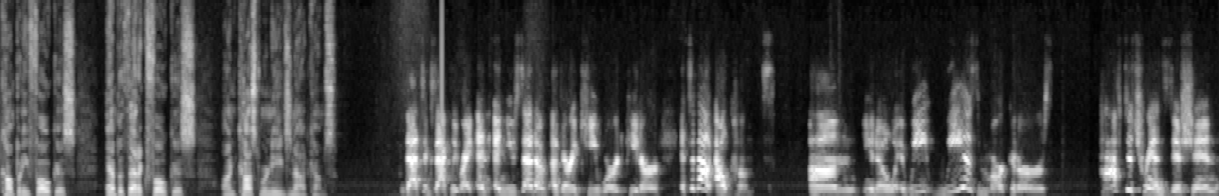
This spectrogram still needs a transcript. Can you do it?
company focus, empathetic focus on customer needs and outcomes. That's exactly right. And, and you said a, a very key word, Peter. It's about outcomes. Um, you know, we, we as marketers have to transition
